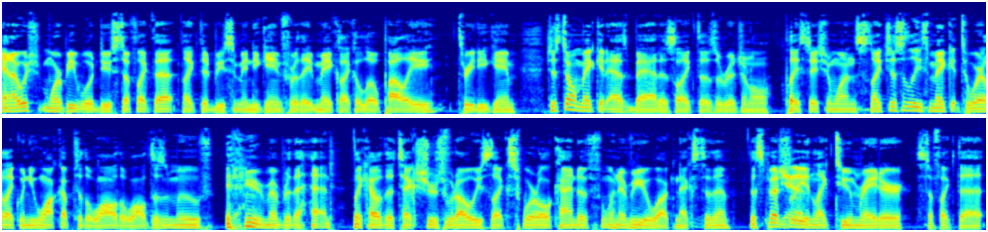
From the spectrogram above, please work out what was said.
And I wish more people would do stuff like that. Like there'd be some indie games where they make like a low poly 3D game. Just don't make it as bad as like those original PlayStation ones. Like just at least make it to where like when you walk up to the wall, the wall doesn't move. If you remember that, like how the textures would always like swirl kind of whenever you walk next to them, especially Yeah. in like Tomb Raider stuff like that.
